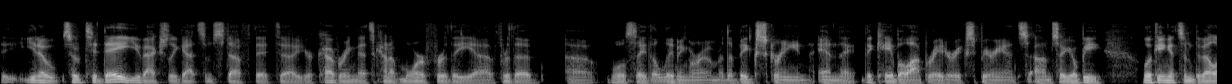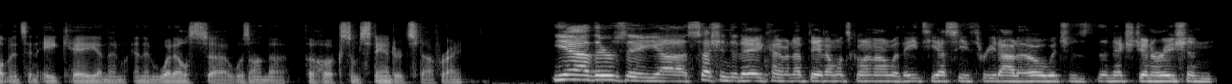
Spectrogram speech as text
you know, so today you've actually got some stuff that uh, you're covering that's kind of more for the uh, for the uh, we'll say the living room or the big screen and the the cable operator experience. Um, so you'll be looking at some developments in 8K, and then and then what else uh, was on the the hook? Some standard stuff, right? Yeah, there's a session today, kind of an update on what's going on with ATSC 3.0, which is the next generation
